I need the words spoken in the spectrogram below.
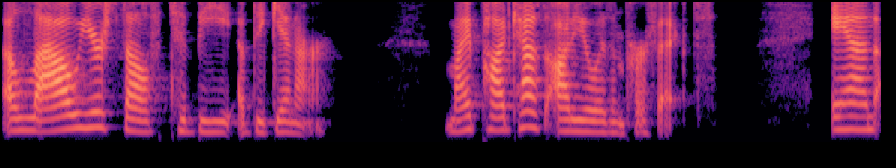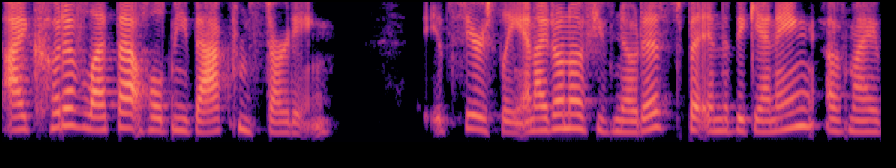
Allow yourself to be a beginner. My podcast audio isn't perfect. And I could have let that hold me back from starting. It's seriously, and I don't know if you've noticed, but in the beginning of my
